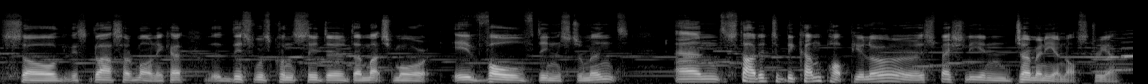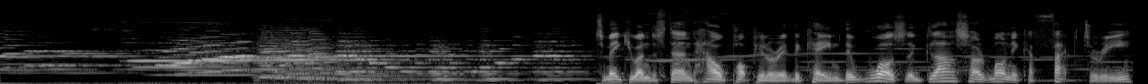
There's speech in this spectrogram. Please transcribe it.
So, this glass harmonica, this was considered a much more evolved instrument and started to become popular, especially in Germany and Austria. To make you understand how popular it became, there was a glass harmonica factory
